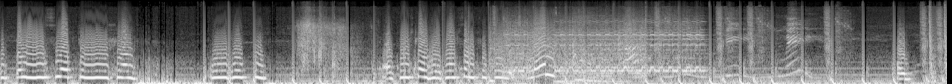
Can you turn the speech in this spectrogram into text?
Kız ben nasıl yaptım bunu şu an? Uyuyacaktım. Arkadaşlar yaparsam çok iyi. Lan! Hadi.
